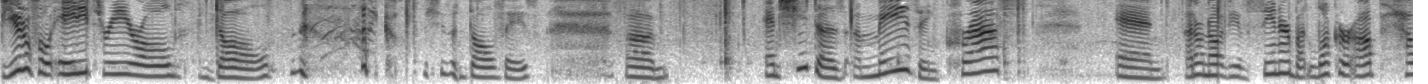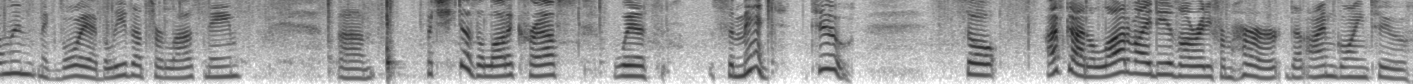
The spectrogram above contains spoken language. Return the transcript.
beautiful 83-year-old doll. She's a doll face. Um, and she does amazing crafts. And I don't know if you've seen her, but look her up. Helen McVoy, I believe that's her last name. Um, but she does a lot of crafts with cement too. So I've got a lot of ideas already from her that I'm going to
